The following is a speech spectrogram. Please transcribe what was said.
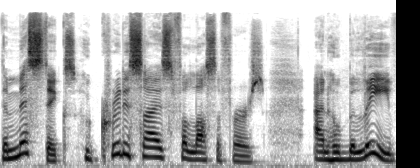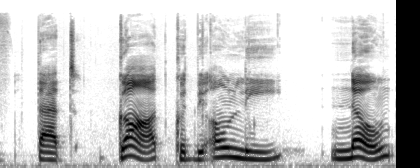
the mystics who criticize philosophers and who believe that God could be only known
